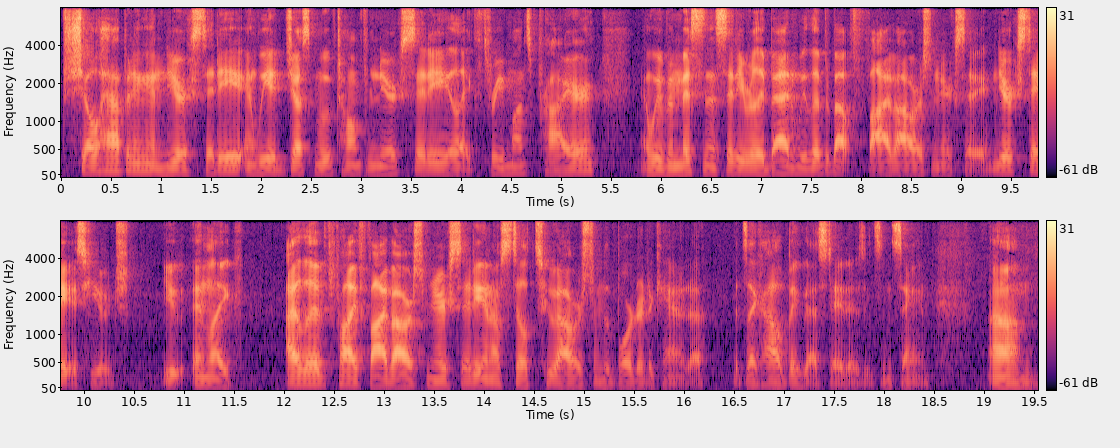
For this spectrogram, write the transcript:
show happening in New York City and we had just moved home from New York City like 3 months prior and we've been missing the city really bad and we lived about 5 hours from New York City. New York State is huge. You and like I lived probably 5 hours from New York City and I was still 2 hours from the border to Canada. It's like how big that state is. It's insane. Um,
